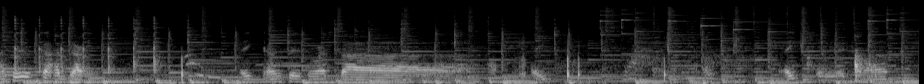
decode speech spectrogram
完成ですかはるちゃん。はい完成しました。はい。はいお願いします。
